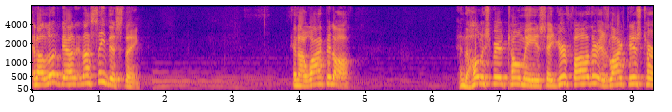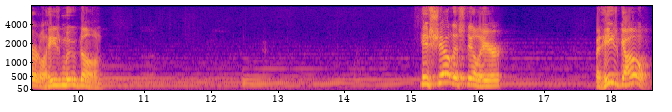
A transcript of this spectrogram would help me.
And I look down and I see this thing. And I wipe it off. And the Holy Spirit told me, He said, Your father is like this turtle. He's moved on. His shell is still here, but he's gone.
